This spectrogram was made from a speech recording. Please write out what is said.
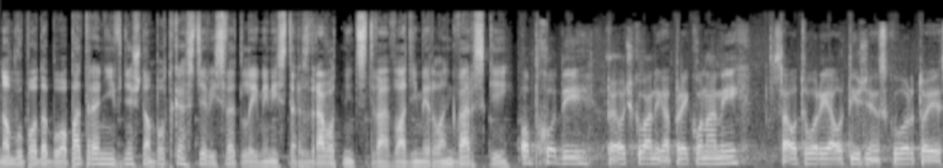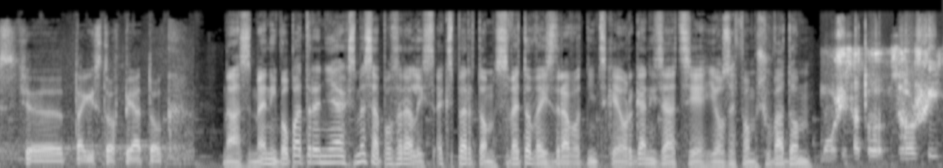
Novú podobu opatrení v dnešnom podcaste vysvetlí minister zdravotníctva Vladimír Langvarský. Obchody pre očkovaných a prekonaných sa otvoria o týždeň skôr, to je e, takisto v piatok na zmeny v opatreniach sme sa pozreli s expertom Svetovej zdravotníckej organizácie Jozefom Šuvadom. Môže sa to zhoršiť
